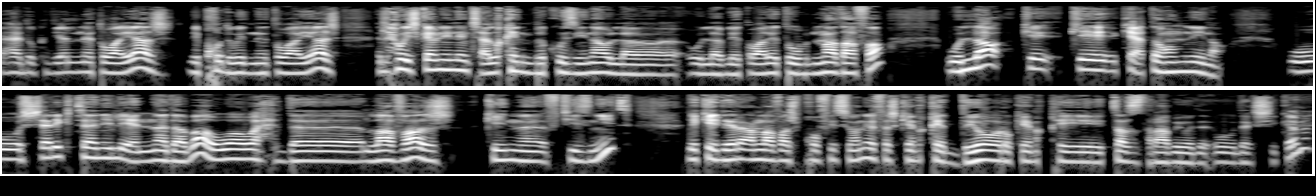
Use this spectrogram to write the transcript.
هادوك ديال ال nettoyage les produits ال nettoyage الحوايج كاملين اللي متعلقين بالكوزينة ولا ولا ب les toilettes وبالنظافة ولا كي كي كيعطيهم لينا. والشريك الثاني اللي عندنا دابا هو واحد lavage كاين في تيزنيت اللي كيدير un lavage professionnel فاش كينقي الديور وكينقي حتى الزرابي وداك الشيء كامل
